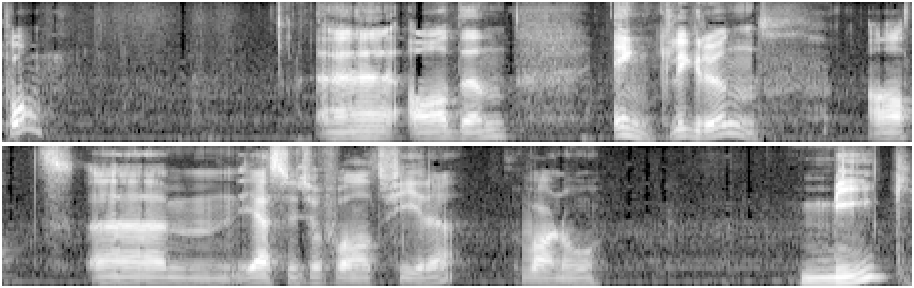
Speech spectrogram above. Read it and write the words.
på. Uh, av den enkle grunn at um, jeg syns jo Fallout 4 var noe mig.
